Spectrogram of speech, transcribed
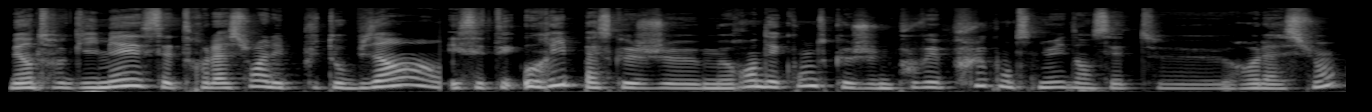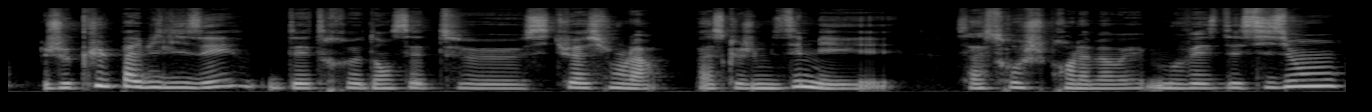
Mais entre guillemets, cette relation elle est plutôt bien, et c'était horrible parce que je me rendais compte que je ne pouvais plus continuer dans cette euh, relation. Je culpabilisais d'être dans cette euh, situation-là, parce que je me disais mais ça se trouve je prends la mauvaise décision,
